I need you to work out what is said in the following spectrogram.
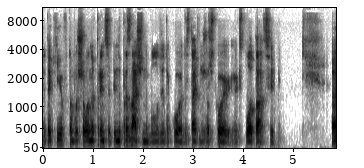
літаків, тому що вони, в принципі, не призначені були для такої достатньо жорсткої експлуатації. Е,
